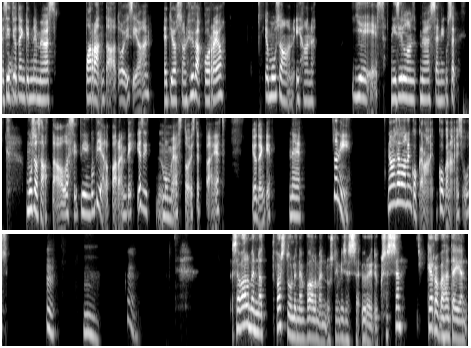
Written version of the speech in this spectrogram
Ja sitten jotenkin ne myös parantaa toisiaan. Että jos on hyvä koreo ja musa on ihan jees, niin silloin myös se, niin kuin se musa saattaa olla sit niin kuin vielä parempi. Ja sitten mun mielestä toistepäin, että jotenkin ne, no niin, ne on sellainen kokona- kokonaisuus. Mm. Mm. Mm. Sä valmennat Vastuullinen valmennus nimisessä yrityksessä. Kerro vähän teidän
